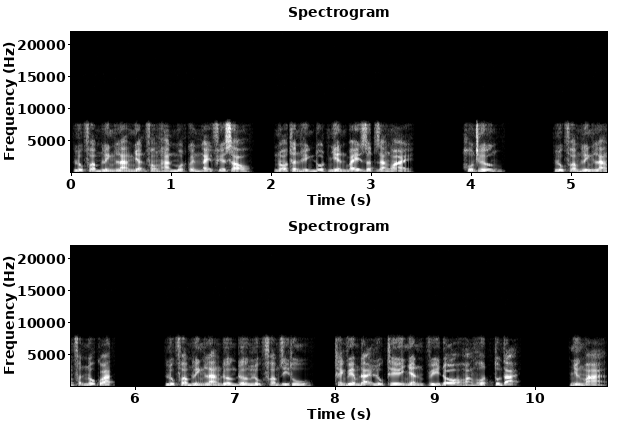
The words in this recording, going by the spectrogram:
Lục phẩm linh lang nhận phong hàn một quyền này phía sau, nó thân hình đột nhiên bay rớt ra ngoài. Hôn trướng! Lục phẩm linh lang phẫn nộ quát. Lục phẩm linh lang đường đường lục phẩm dị thú, thánh viêm đại lục thế nhân vì đó hoảng hốt tồn tại. Nhưng mà,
